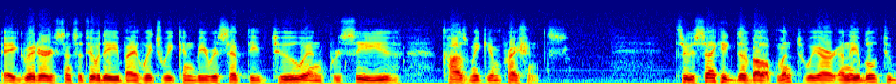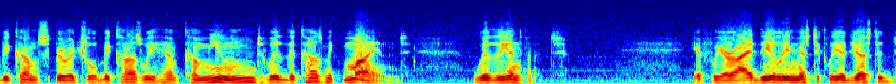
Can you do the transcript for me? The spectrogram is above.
a greater sensitivity by which we can be receptive to and perceive cosmic impressions. Through psychic development, we are enabled to become spiritual because we have communed with the cosmic mind, with the infinite. If we are ideally mystically adjusted,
